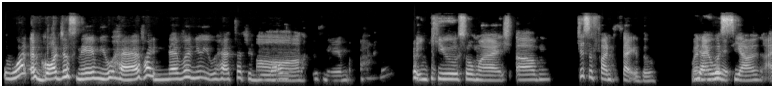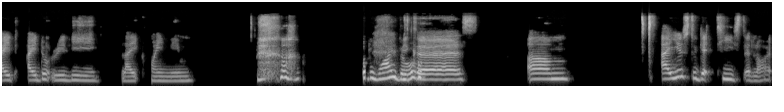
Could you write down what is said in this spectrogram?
What a gorgeous name you have. I never knew you had such a gorgeous name. Thank you so much. Um, just a fun fact though. When Yeah, I was ahead. young, I I don't really like my name But why though? because um I used to get teased a lot,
